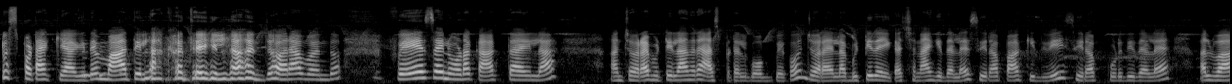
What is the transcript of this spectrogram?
ಟುಸ್ ಪಟಾಕಿ ಆಗಿದೆ. ಮಾತಿಲ್ಲ, ಕತೆ ಇಲ್ಲ. ಜ್ವರ ಬಂದು ಫೇಸೇ ನೋಡೋಕ್ಕಾಗ್ತಾ ಇಲ್ಲ. ಜ್ವರ ಬಿಟ್ಟಿಲ್ಲ ಅಂದರೆ ಹಾಸ್ಪಿಟಲ್ಗೆ ಹೋಗಬೇಕು. ಜ್ವರ ಎಲ್ಲ ಬಿಟ್ಟಿದೆ, ಈಗ ಚೆನ್ನಾಗಿದ್ದಾಳೆ. ಸಿರಪ್ ಹಾಕಿದ್ವಿ, ಸಿರಪ್ ಕುಡ್ದಿದ್ದಾಳೆ. ಅಲ್ವಾ?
